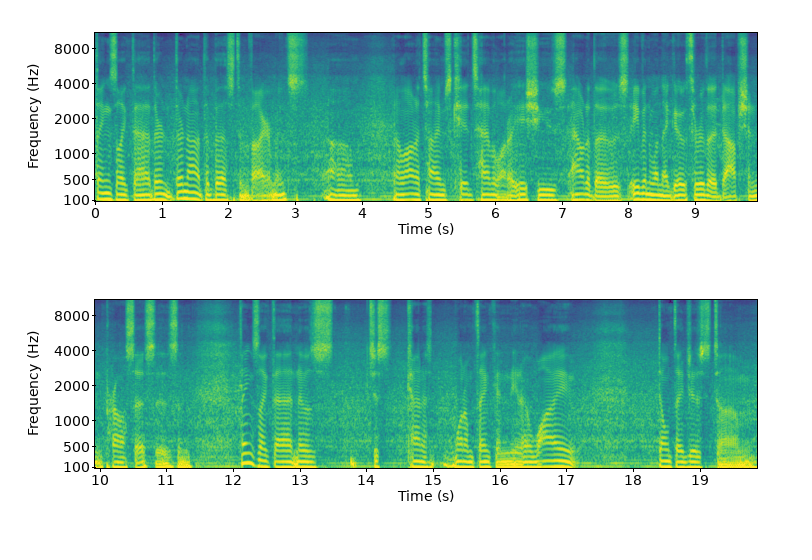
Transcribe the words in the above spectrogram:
things like that. They're they're not the best environments. Um, and a lot of times kids have a lot of issues out of those, even when they go through the adoption processes and things like that. And it was just kind of what I'm thinking, you know, why don't they just um,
